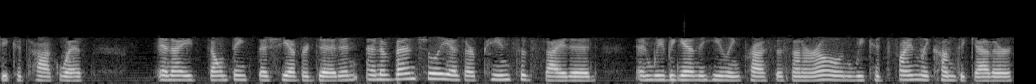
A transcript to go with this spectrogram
she could talk with, and I don't think that she ever did. And, and eventually, as our pain subsided and we began the healing process on our own, we could finally come together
